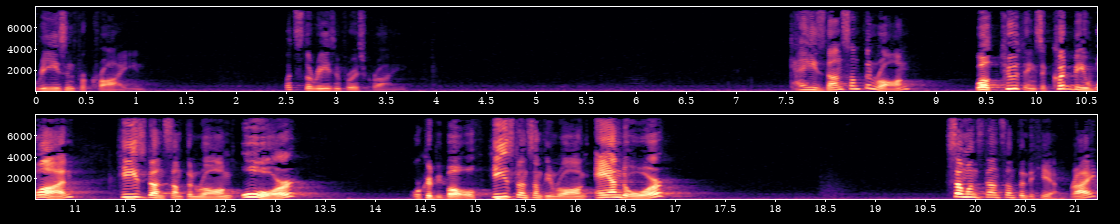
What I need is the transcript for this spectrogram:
reason for crying? What's the reason for his crying? Okay, he's done something wrong. Well, two things. It could be one, he's done something wrong, or, or could be both, he's done something wrong, and or someone's done something to him, right?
